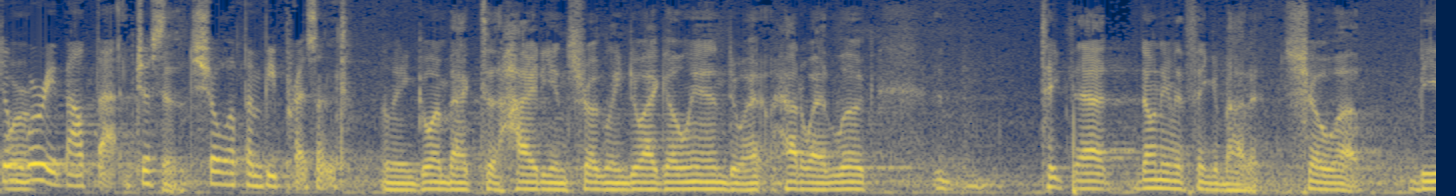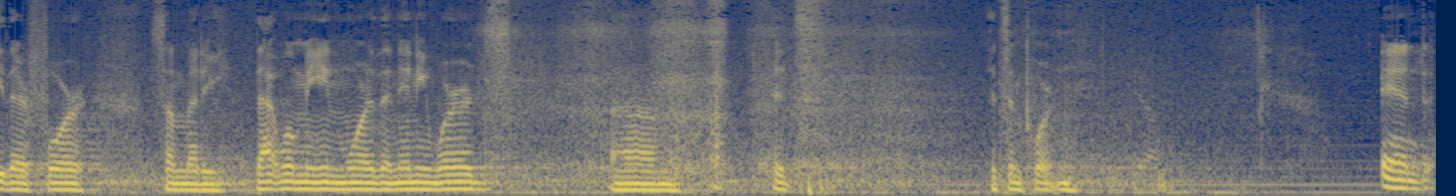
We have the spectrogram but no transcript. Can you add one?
don't or, worry about that. Just yeah. show up and be present. I mean, going back to Heidi and struggling, do I go in? Do I? How do I look? take that. Don't even think about it. Show up. Be there for somebody. That will mean more than any words. Um, it's it's important. And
